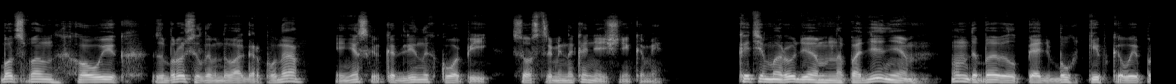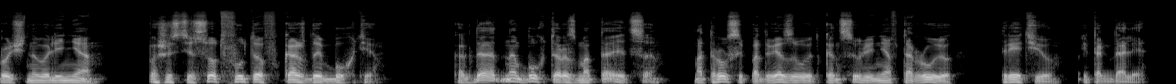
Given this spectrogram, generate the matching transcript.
Боцман Хоуик сбросил им два гарпуна и несколько длинных копий с острыми наконечниками. К этим орудиям нападения он добавил пять бухт гибкого и прочного линя, по шестисот футов в каждой бухте. Когда одна бухта размотается, матросы подвязывают к концу линя вторую, третью и так далее.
